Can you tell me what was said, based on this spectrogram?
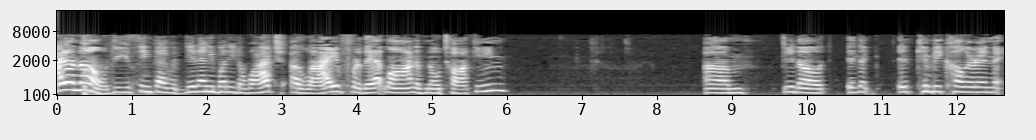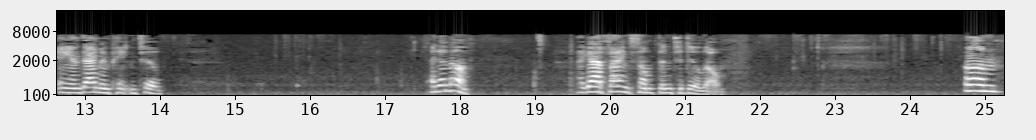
I don't know. Do you think I would get anybody to watch a live for that long of no talking? Um, you know, it, it can be coloring and diamond painting too. I don't know. I gotta find something to do though. Um,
